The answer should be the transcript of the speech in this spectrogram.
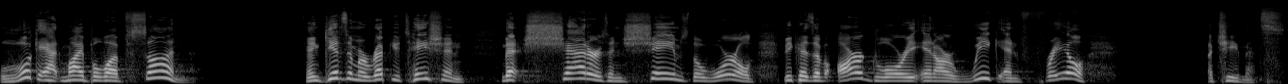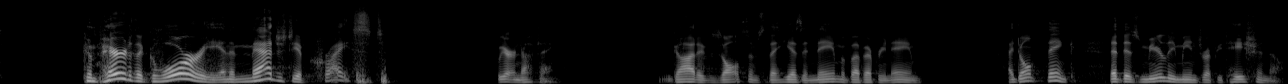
Look at my beloved Son, and gives him a reputation that shatters and shames the world because of our glory in our weak and frail achievements compared to the glory and the majesty of Christ. We are nothing. God exalts him so that he has a name above every name. I don't think that this merely means reputation, though.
